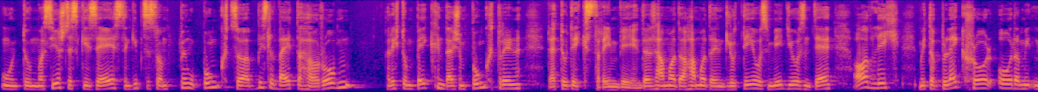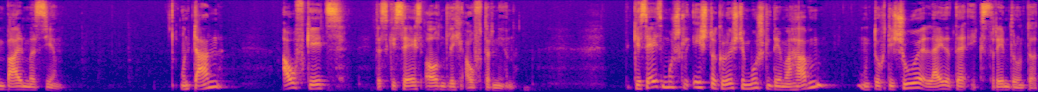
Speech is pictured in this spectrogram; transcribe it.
und du massierst das Gesäß, dann gibt es so einen Punkt, so ein bisschen weiter heroben, Richtung Becken, da ist ein Punkt drin, der tut extrem weh. Und das haben wir, da haben wir den Gluteus medius und der ordentlich mit der Blackroll oder mit dem Ball massieren. Und dann auf geht's, das Gesäß ordentlich auftrainieren. Gesäßmuskel ist der größte Muskel, den wir haben und durch die Schuhe leidet er extrem drunter.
